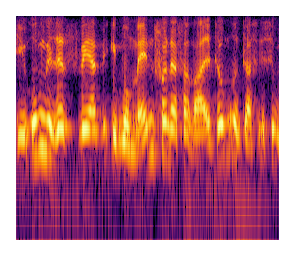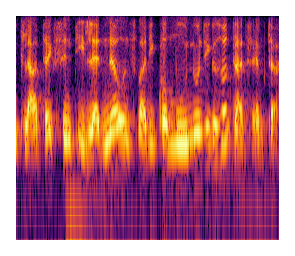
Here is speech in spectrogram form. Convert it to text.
die umgesetzt werden im Moment von der Verwaltung und das ist im Klartext sind die Länder und zwar die Kommunen und die Gesundheitsämter.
